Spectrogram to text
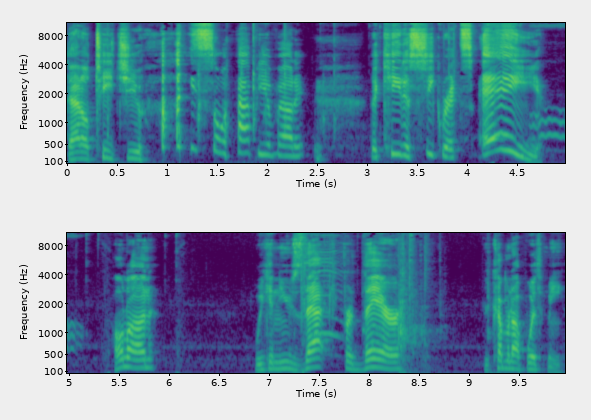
That'll teach you. He's so happy about it. The key to secrets. Hey! Hold on. We can use that for there. You're coming up with me.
